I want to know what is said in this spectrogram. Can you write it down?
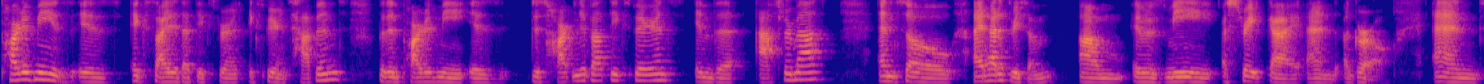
part of me is is excited that the experience experience happened, but then part of me is disheartened about the experience in the aftermath. And so I had had a threesome. Um, it was me, a straight guy, and a girl, and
